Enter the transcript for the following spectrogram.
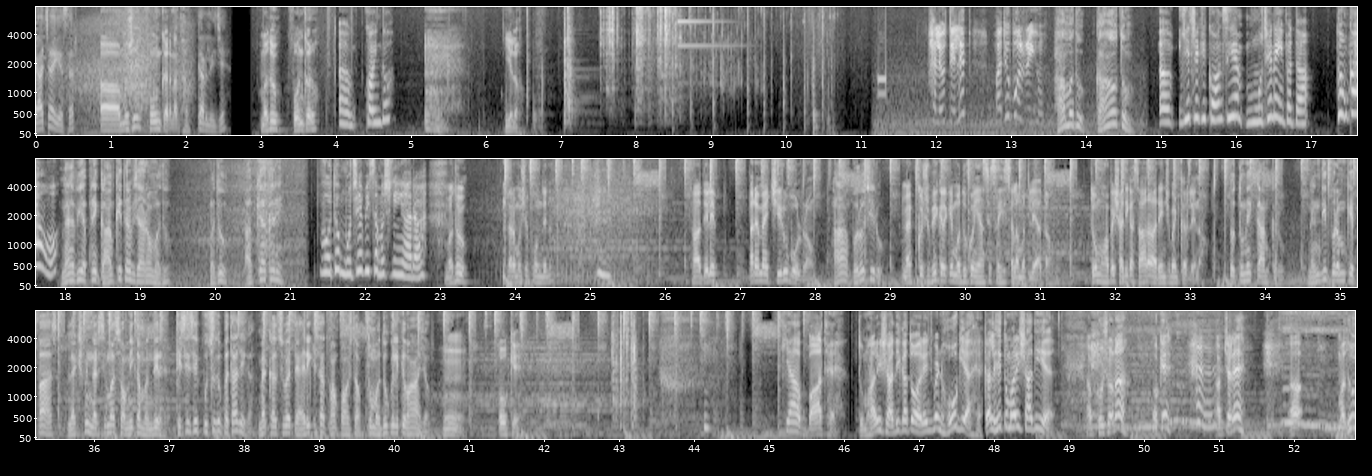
क्या चाहिए सर? आ, मुझे एक फ़ोन करना था। कर लीजिए। मधु फ़ोन करो। कॉइन दो। ये लो। हेलो दिलीप मधु बोल रही हूँ। हाँ मधु कहाँ हो तुम? आ, ये जगह कौन सी है? मुझे नहीं पता। तुम कहाँ हो? मैं अभी अपने गाँव की तरफ़ जा रहा हूँ मधु। मधु अब क्या करें? वो तो मुझे भी समझ नहीं आ रहा। मधु जरा मुझे फ़ोन देना। हाँ दिलीप अरे मैं चीरू बोल रहा हूँ। हाँ बोलो चीरू। मैं कुछ भी करके मधु को यहाँ से सही सलामत ले आता हूँ। तुम वहाँ पे शादी का सारा अरेंजमेंट कर लेना। तो तुम एक काम करो नंदीपुरम के पास लक्ष्मी नरसिम्हा स्वामी का मंदिर है। किसी से पूछोगे बता देगा। मैं कल सुबह तैयारी के साथ वहाँ पहुँचता हूँ। तुम मधु को लेके वहाँ आ जाओ। Hmm okay. क्या बात है। तुम्हारी शादी का तो अरेंजमेंट हो गया है। कल ही तुम्हारी शादी है। अब खुश हो ना? ओके? अब चले। आ, मधु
